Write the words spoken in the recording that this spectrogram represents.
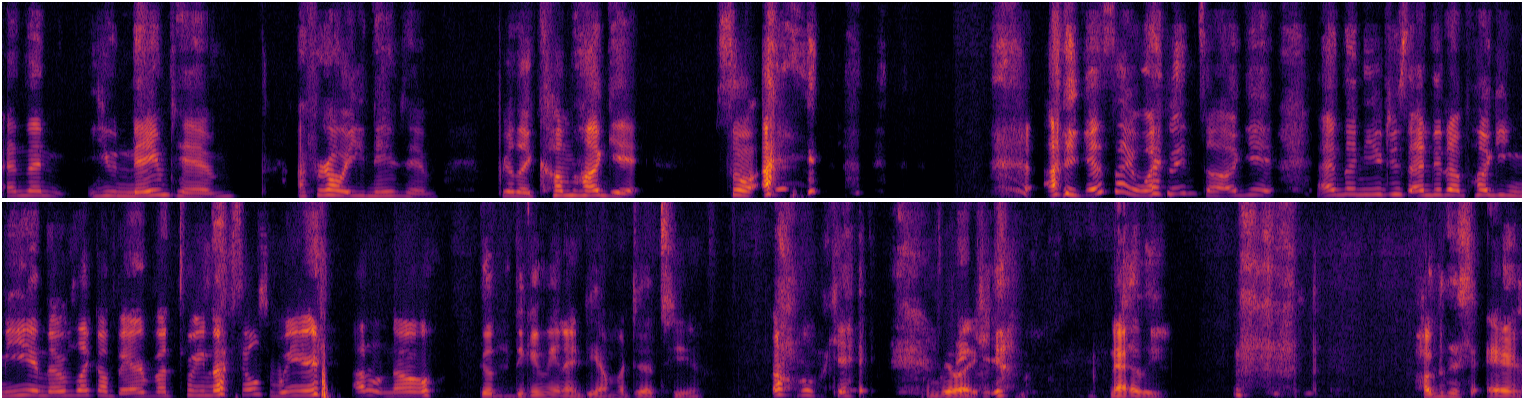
And then you named him. I forgot what you named him. You're like, come hug it. So I I guess I went in to hug it, and then you just ended up hugging me, and there was like a bear between us. It was weird. I don't know. Good. To give me an idea, I'm gonna do that to you Oh, okay. and be like, you. Natalie, hug this air.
